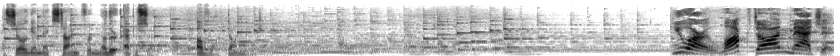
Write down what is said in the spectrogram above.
I'll see you again next time for another episode of Locked On Magic. You are Locked On Magic,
